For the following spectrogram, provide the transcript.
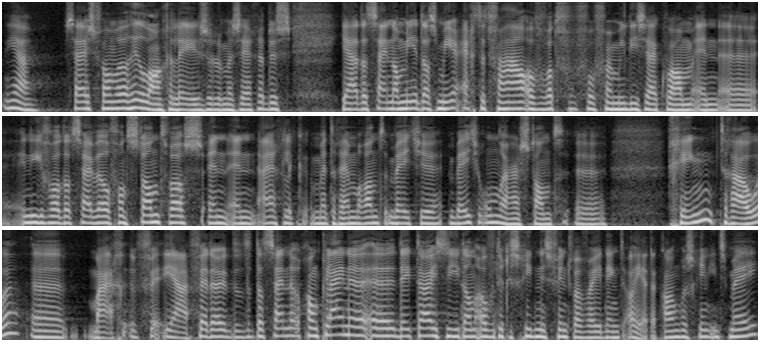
ja, zij is van wel heel lang geleden, zullen we maar zeggen. Dus ja, dat, zijn dan meer, dat is meer echt het verhaal over wat voor, familie zij kwam. En uh, in ieder geval dat zij wel van stand was. En, en eigenlijk met Rembrandt een beetje, een beetje onder haar stand uh, ging trouwen. Uh, maar ja, verder, dat, dat zijn gewoon kleine details die je dan over de geschiedenis vindt. Waarvan je denkt, oh ja, daar kan ik misschien iets mee.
